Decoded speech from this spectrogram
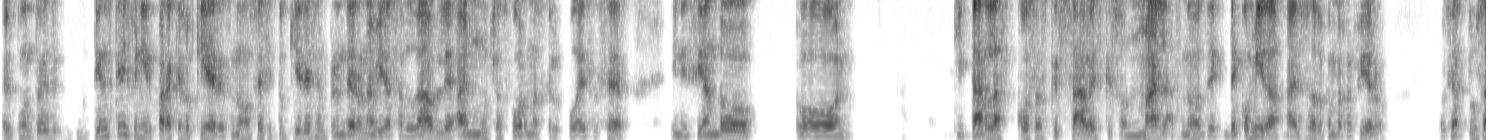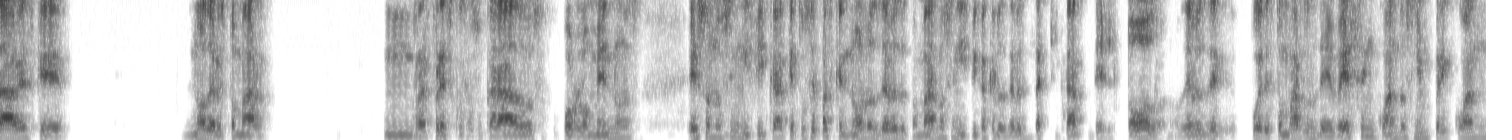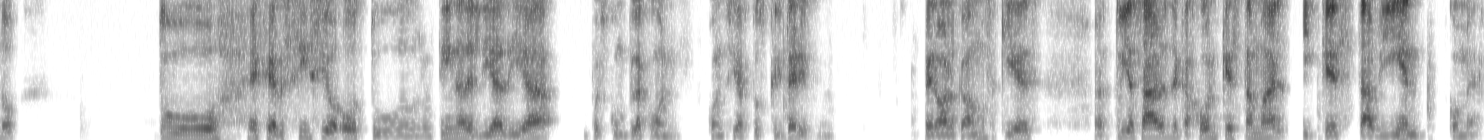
el punto es, tienes que definir para qué lo quieres, ¿no? O sea, si tú quieres emprender una vida saludable, hay muchas formas que lo puedes hacer, iniciando con quitar las cosas que sabes que son malas, ¿no? De, comida, a eso es a lo que me refiero. O sea, tú sabes que no debes tomar mm, refrescos azucarados, por lo menos eso no significa que tú sepas que no los debes de tomar, no significa que los debes de quitar del todo. Debes de, puedes tomarlos de vez en cuando, siempre y cuando tu ejercicio o tu rutina del día a día pues cumpla con, con ciertos criterios. ¿no? Pero a lo que vamos aquí es, eh, tú ya sabes de cajón qué está mal y qué está bien comer.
